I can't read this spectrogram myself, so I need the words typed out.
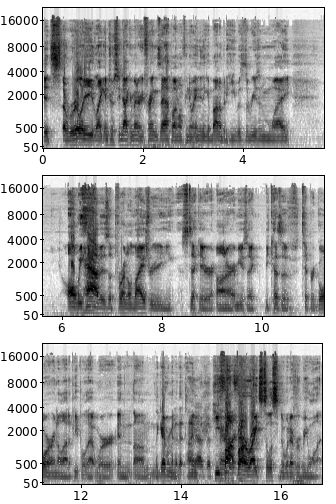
it's a really like interesting documentary. Frank Zappa, I don't know if you know anything about him, but he was the reason why all we have is a parental advisory sticker on our music because of Tipper Gore and a lot of people that were in um, the government at that time. Yeah, he parent- fought for our rights to listen to whatever we want.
